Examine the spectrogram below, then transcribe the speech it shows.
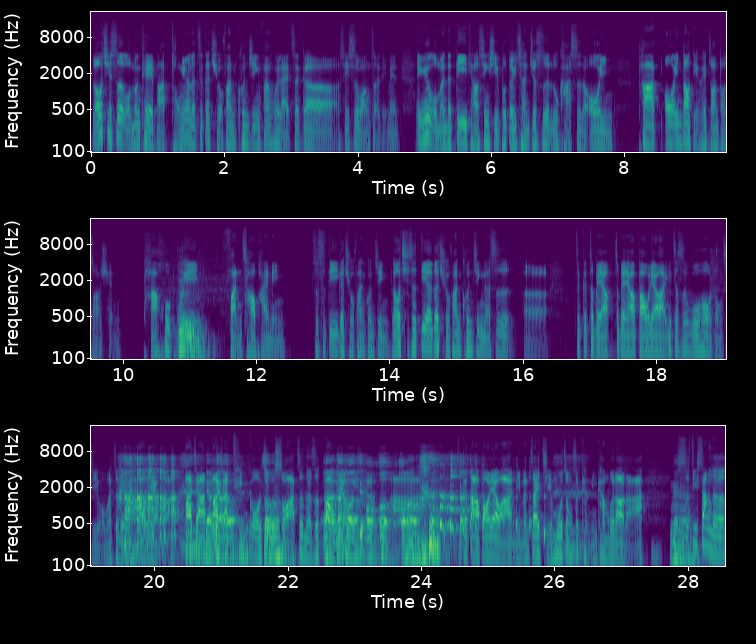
然后其实我们可以把同样的这个囚犯困境放回来这个谁是王者里面，因为我们的第一条信息不对称就是卢卡斯的 all in，他 all in 到底会赚多少钱？他会不会嗯反超排名？这是第一个囚犯困境。然后其实第二个囚犯困境呢是呃。这个这边要这边要爆料了，因为这是幕后的东西，我们这边要爆料啊！大家 大家听过就走刷，真的是爆料啊啊哦！这个大爆料啊，你们在节目中是肯定看不到的啊。嗯实际上呢，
